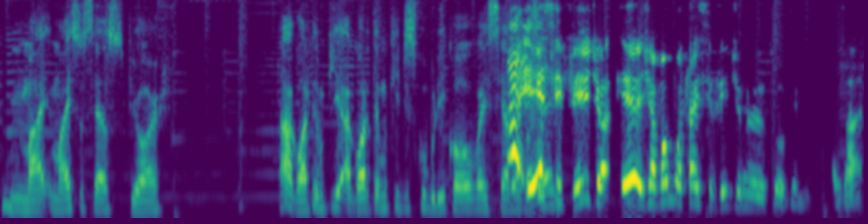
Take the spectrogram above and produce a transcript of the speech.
Mais, mais sucesso, pior. Tá, agora temos, que, agora temos que descobrir qual vai ser a ah, esse série. vídeo, já vamos botar esse vídeo no YouTube, Azar.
